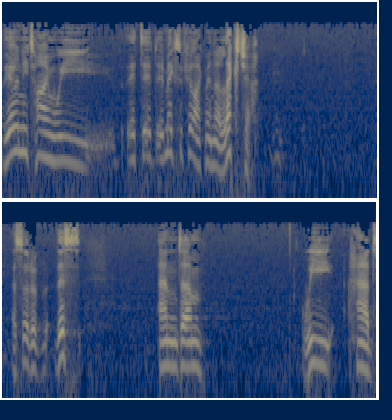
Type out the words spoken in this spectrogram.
the only time we, it, it, it makes it feel like we're in a lecture. A sort of this, and um, we had,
